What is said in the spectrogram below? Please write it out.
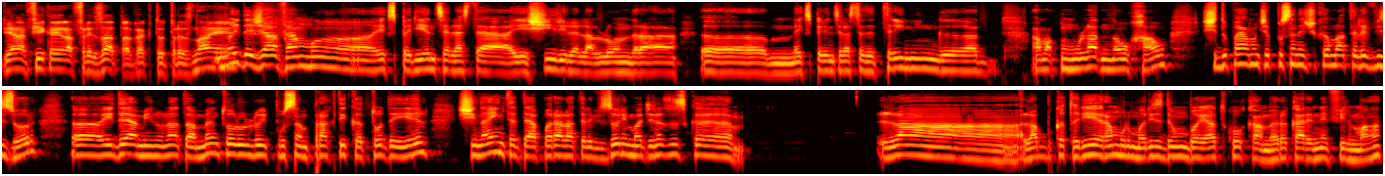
Era, fiecare era frezat, avea câte o trăznaie. Noi deja aveam uh, experiențele astea, ieșirile la Londra, uh, experiențele astea de training, uh, am acumulat know-how și după aia am început să ne jucăm la televizor. Uh, ideea minunată a mentorului pusă în practică tot de el și înainte de a apărea la televizor, imaginează-ți că la, la bucătărie eram urmăriți de un băiat cu o cameră care ne filma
